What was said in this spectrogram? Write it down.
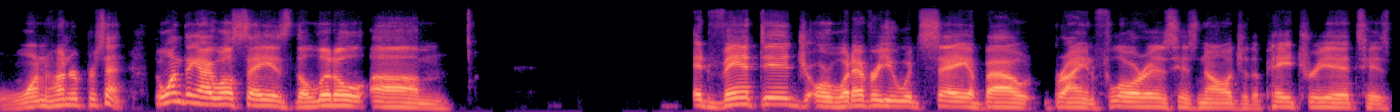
100%. The one thing I will say is the little um advantage or whatever you would say about Brian Flores, his knowledge of the Patriots, his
